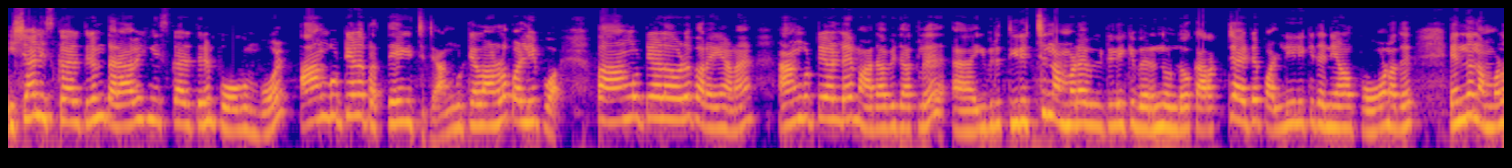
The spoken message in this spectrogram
ഇഷാ നിസ്കാരത്തിനും തരാവിഹ് നിസ്കാരത്തിനും പോകുമ്പോൾ ആൺകുട്ടികൾ പ്രത്യേകിച്ചിട്ട് ആൺകുട്ടികളാണല്ലോ പള്ളിയിൽ പോവുക അപ്പോൾ ആൺകുട്ടികളോട് പറയാണ് ആൺകുട്ടികളുടെ മാതാപിതാക്കൾ ഇവർ തിരിച്ച് നമ്മുടെ വീട്ടിലേക്ക് വരുന്നുണ്ടോ? കറക്റ്റായിട്ട് പള്ളിയിലേക്ക് തന്നെയാണോ പോണത് എന്ന് നമ്മൾ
